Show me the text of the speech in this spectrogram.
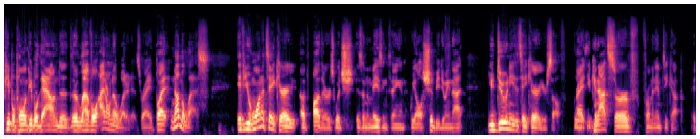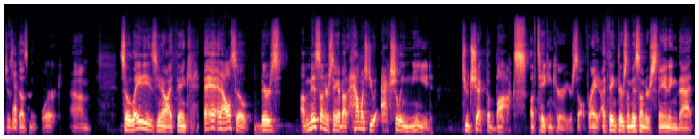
people pulling people down to their level. I don't know what it is right? But nonetheless if you want to take care of others which is an amazing thing and we all should be doing that you do need to take care of yourself right? Yes. you cannot serve from an empty cup. It just Yep. doesn't work. Um, so ladies you know i think and, also there's a misunderstanding about how much do you actually need to check the box of taking care of yourself right? I think there's a misunderstanding that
